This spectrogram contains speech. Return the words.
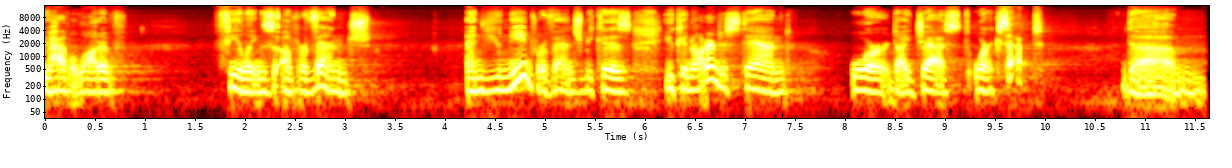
You have a lot of feelings of revenge. And you need revenge because you cannot understand or digest or accept the, um,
